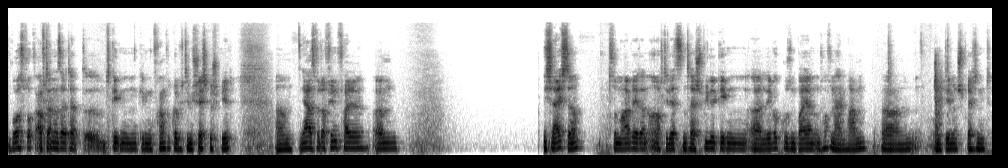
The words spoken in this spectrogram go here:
Wolfsburg auf der anderen Seite hat äh, gegen, gegen Frankfurt, glaube ich, ziemlich schlecht gespielt. Ähm, ja, es wird auf jeden Fall ähm, nicht leichter, zumal wir dann auch noch die letzten drei Spiele gegen äh, Leverkusen, Bayern und Hoffenheim haben ähm, und dementsprechend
